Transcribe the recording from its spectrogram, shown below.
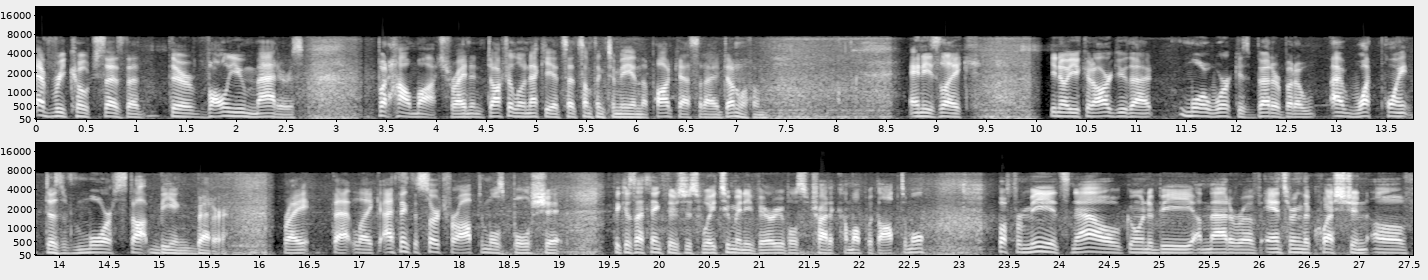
every coach says that their volume matters, but how much, right? And Dr. Lonecki had said something to me in the podcast that I had done with him. And he's like, you know, you could argue that more work is better, but at what point does more stop being better? Right? That, like, I think the search for optimal is bullshit because I think there's just way too many variables to try to come up with optimal. But for me, it's now going to be a matter of answering the question of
